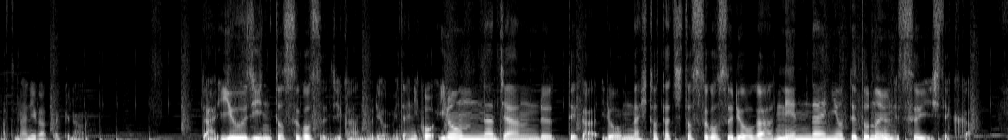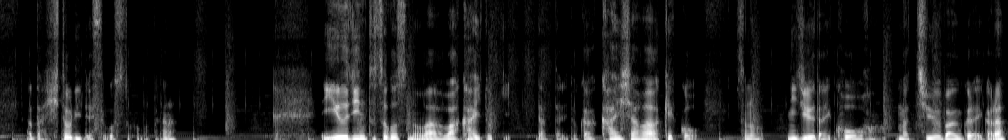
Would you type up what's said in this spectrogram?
あと何があったっけな。あ友人と過ごす時間の量。みたいにこういろんなジャンルっていうかいろんな人たちと過ごす量が年代によってどのように推移していくか。あとは一人で過ごすとかもあったかな。友人と過ごすのは若い時だったりとか会社は結構その20代後半、まあ、中盤ぐらいから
